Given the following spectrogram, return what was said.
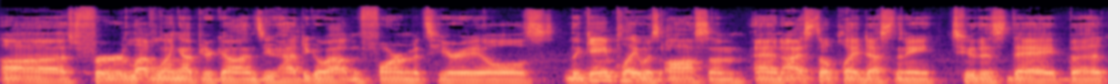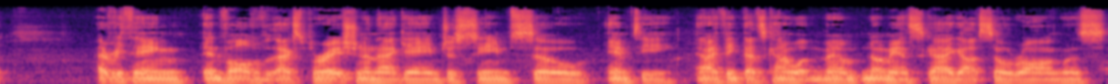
uh, for leveling up your guns, you had to go out and farm materials. The gameplay was awesome, and I still play Destiny to this day, but everything involved with exploration in that game just seemed so empty. And I think that's kind of what No Man's Sky got so wrong was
